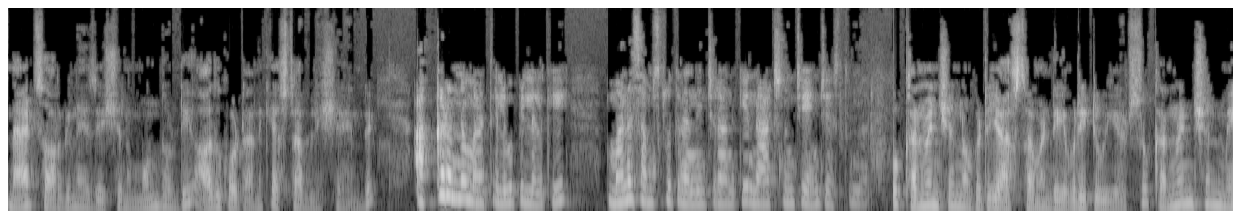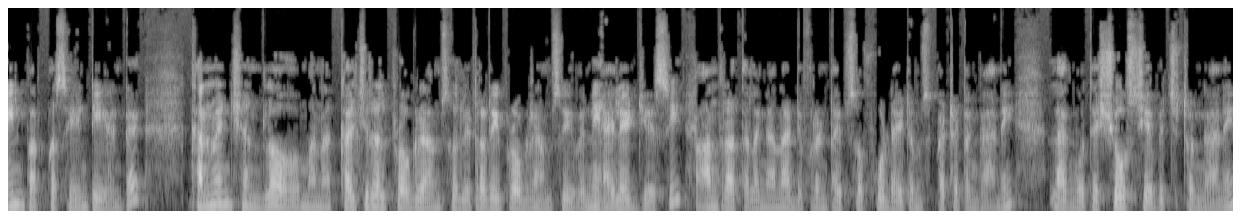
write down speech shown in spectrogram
నాట్స్ ఆర్గనైజేషన్ ముందుండి ఆదుకోవటానికి ఎస్టాబ్లిష్ అయింది అక్కడున్న మన తెలుగు పిల్లలకి మన సంస్కృతిని అందించడానికి నాట్స్ నుంచి ఏం చేస్తున్నారు? కన్వెన్షన్ ఒకటి చేస్తామండి every two years convention main purpose ఏంటి అంటే కన్వెన్షన్లో మన కల్చరల్ ప్రోగ్రామ్స్ లిటరరీ ప్రోగ్రామ్స్ ఇవన్నీ హైలైట్ చేసి Andhra Telangana different types of food items పెట్టడం కానీ లేకపోతే షోస్ చేపించడం కానీ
